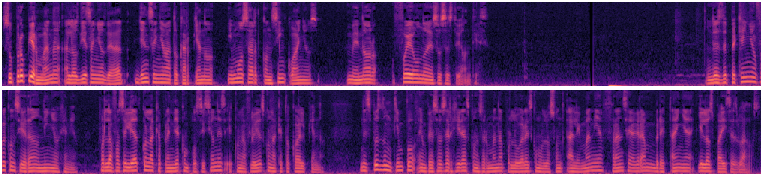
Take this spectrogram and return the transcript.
Su propia hermana, a los 10 años de edad, ya enseñaba a tocar piano y Mozart, con 5 años, menor, fue uno de sus estudiantes. Desde pequeño fue considerado un niño genio, por la facilidad con la que aprendía composiciones y con la fluidez con la que tocaba el piano. Después de un tiempo empezó a hacer giras con su hermana por lugares como lo son Alemania, Francia, Gran Bretaña y los Países Bajos.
